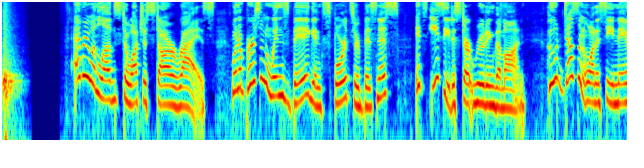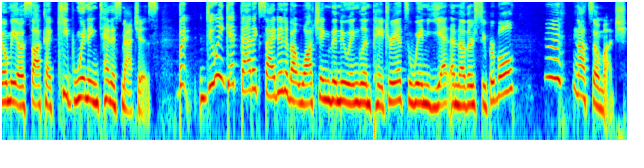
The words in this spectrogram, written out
Everyone loves to watch a star rise. When a person wins big in sports or business, it's easy to start rooting them on. Who doesn't want to see Naomi Osaka keep winning tennis matches? But do we get that excited about watching the New England Patriots win yet another Super Bowl? Mm, not so much.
